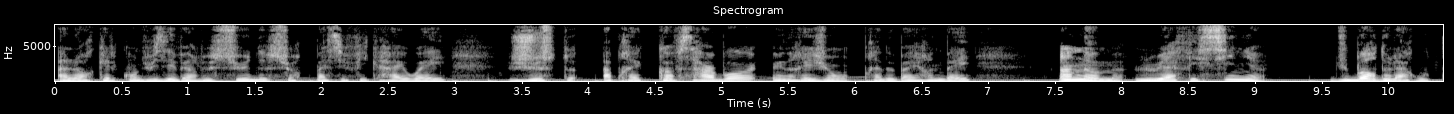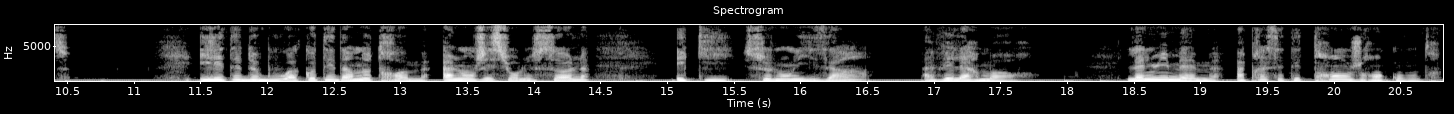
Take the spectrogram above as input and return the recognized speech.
alors qu'elle conduisait vers le sud sur Pacific Highway, juste après Coffs Harbour, une région près de Byron Bay, un homme lui a fait signe du bord de la route. Il était debout à côté d'un autre homme allongé sur le sol et qui, selon Lisa, avait l'air mort. La nuit même, après cette étrange rencontre,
